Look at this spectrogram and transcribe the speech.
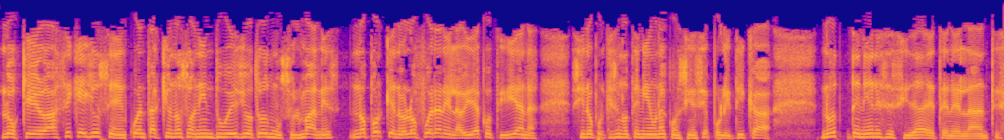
lo que hace que ellos se den cuenta que unos son hindúes y otros musulmanes, no porque no lo fueran en la vida cotidiana, sino porque eso no tenía una conciencia política, no tenía necesidad de tenerla antes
